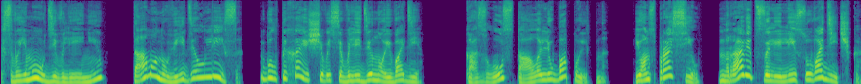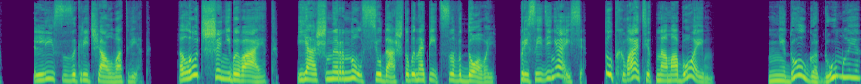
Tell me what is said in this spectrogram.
К своему удивлению, там он увидел лиса, бултыхающегося в ледяной воде. Козлу стало любопытно, и он спросил, нравится ли лису водичка. Лис закричал в ответ. «Лучше не бывает. Я аж нырнул сюда, чтобы напиться вдоволь. Присоединяйся, тут хватит нам обоим». Недолго думая,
